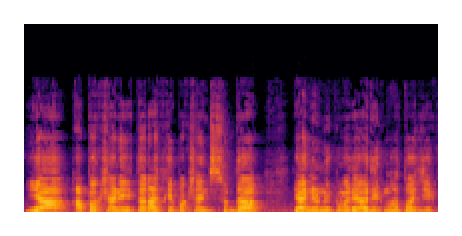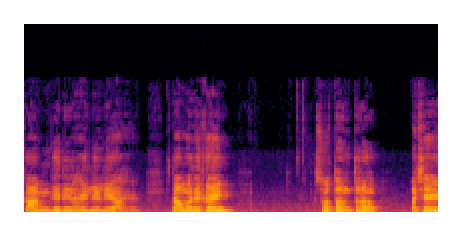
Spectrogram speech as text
या अपक्ष आणि इतर राजकीय पक्षांची सुद्धा या निवडणुकीमध्ये अधिक महत्त्वाची कामगिरी राहिलेली आहे. त्यामध्ये काही स्वतंत्र असे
